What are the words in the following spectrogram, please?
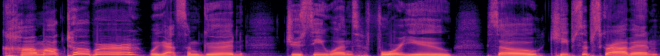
Come October, we got some good juicy ones for you. So keep subscribing,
